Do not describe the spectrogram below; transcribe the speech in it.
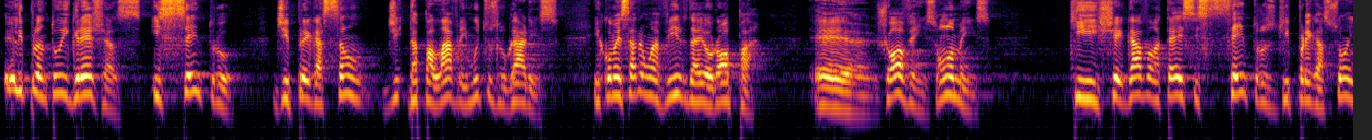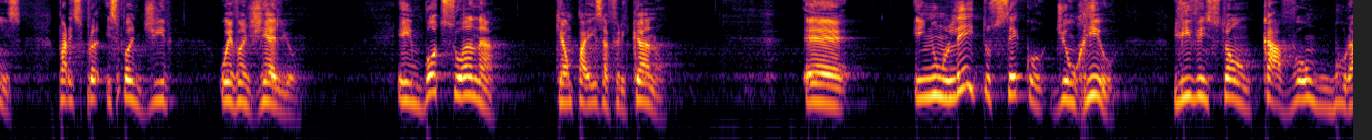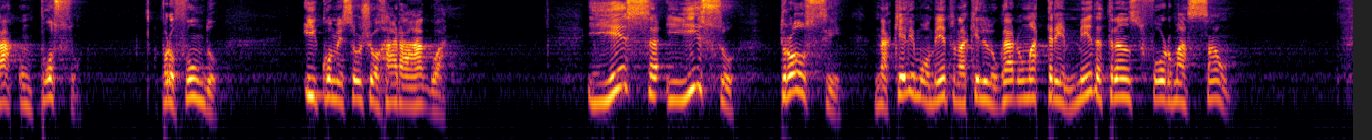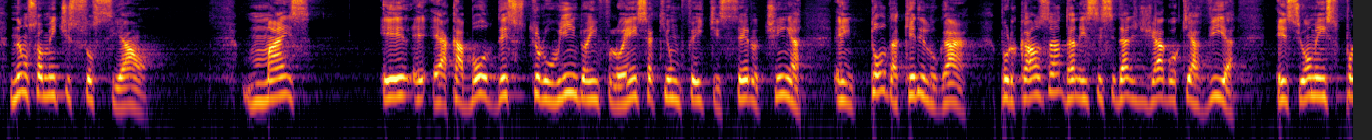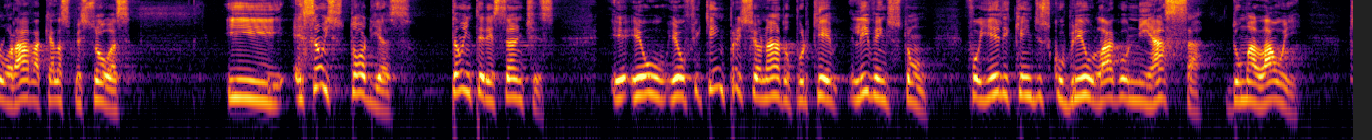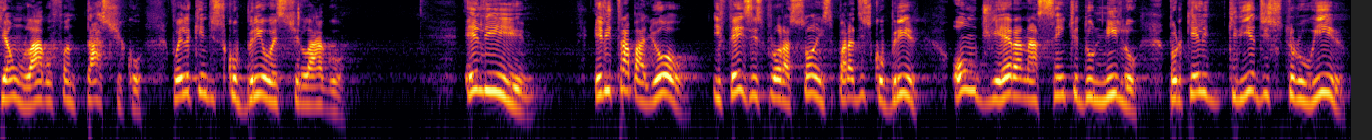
Ele plantou igrejas e centro de pregação de, da palavra em muitos lugares. E começaram a vir da Europa é, jovens, homens, que chegavam até esses centros de pregações para expandir o evangelho. Em Botsuana, que é um país africano, é, em um leito seco de um rio, Livingstone cavou um buraco, um poço profundo e começou a jorrar a água. E, essa, e isso trouxe, naquele momento, naquele lugar, uma tremenda transformação. Não somente social, mas ele, ele acabou destruindo a influência que um feiticeiro tinha em todo aquele lugar, por causa da necessidade de água que havia. Esse homem explorava aquelas pessoas. E são histórias tão interessantes eu, eu fiquei impressionado porque Livingstone foi ele quem descobriu o lago Nyassa do Malawi, que é um lago fantástico. Foi ele quem descobriu este lago. Ele, ele trabalhou e fez explorações para descobrir onde era a nascente do Nilo, porque ele queria destruir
